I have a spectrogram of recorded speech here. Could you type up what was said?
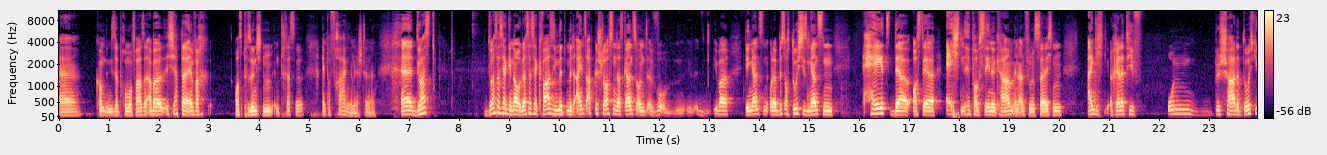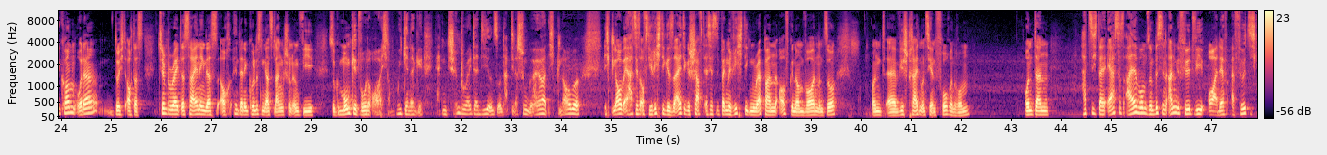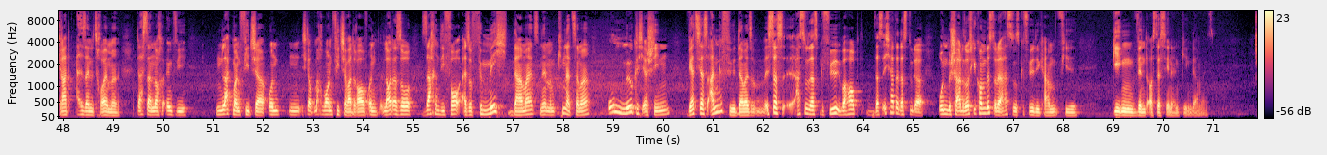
äh, in dieser Promophase. Aber ich habe da einfach aus persönlichem Interesse ein paar Fragen an der Stelle. Äh, du hast Du hast das ja genau, du hast das ja quasi mit, mit eins abgeschlossen, das Ganze, und äh, wo, über den ganzen, oder bist auch durch diesen ganzen Hate, der aus der echten Hip-Hop-Szene kam, in Anführungszeichen, eigentlich relativ unbeschadet durchgekommen, oder? Durch auch das Chimperator Signing, das auch hinter den Kulissen ganz lang schon irgendwie so gemunkelt wurde, oh, ich glaube, Weekender, der hat einen Chimperator Deal und so, und habt ihr das schon gehört? Ich glaube, ich glaube, er hat es jetzt auf die richtige Seite geschafft, er ist jetzt bei den richtigen Rappern aufgenommen worden und so. Und äh, wir streiten uns hier in Foren rum. Und dann hat sich dein erstes Album so ein bisschen angefühlt wie, oh, der erfüllt sich gerade all seine Träume. Dass dann noch irgendwie ein Lackmann-Feature und ein, ich glaube, Mach One-Feature war drauf und lauter so Sachen, die vor, also für mich damals, ne, in meinem Kinderzimmer, unmöglich erschienen. Wie hat sich das angefühlt damals? Ist das, hast du das Gefühl überhaupt, dass ich hatte, dass du da unbeschadet durchgekommen bist oder hast du das Gefühl, dir kam viel Gegenwind aus der Szene entgegen damals?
